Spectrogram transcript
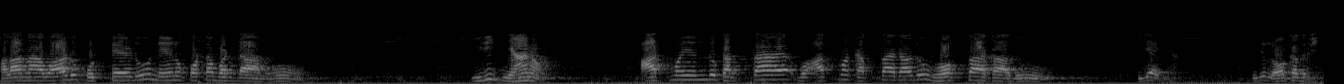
ఫలానా వాడు కొట్టాడు నేను కొట్టబడ్డాను. ఇది జ్ఞానం. ఆత్మయందు కర్త ఆత్మ కర్త కాదు భోక్త కాదు. ఇదే జ్ఞానం. ఇది లోక దృష్టి.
